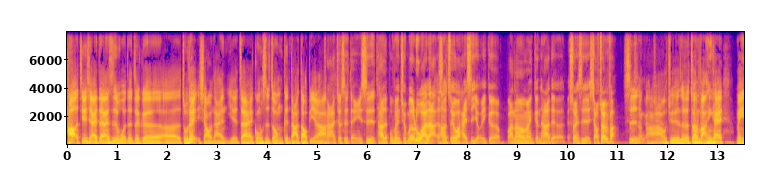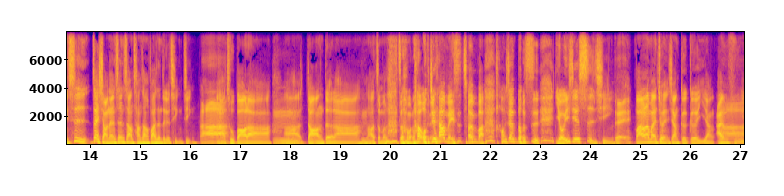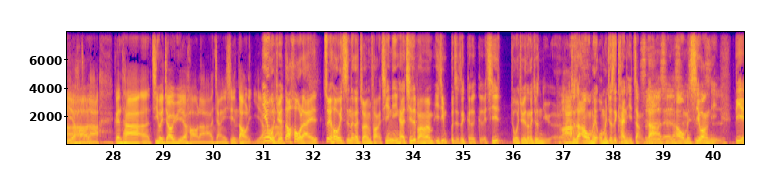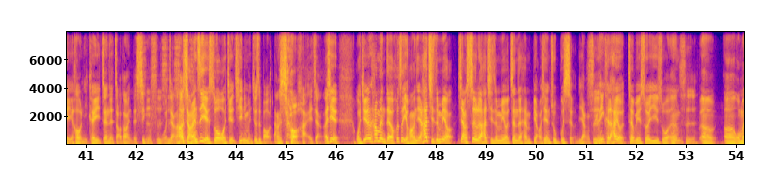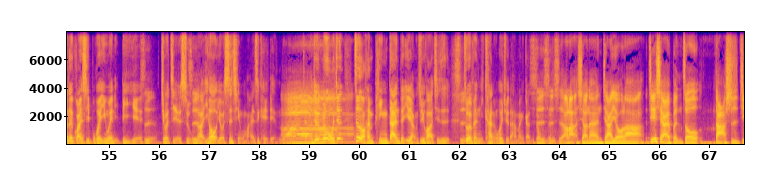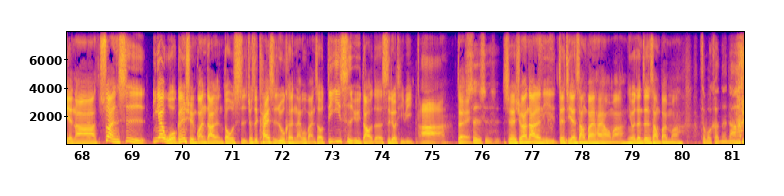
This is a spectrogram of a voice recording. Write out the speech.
好，接下来当然是我的这个呃组队小南也在公示中跟大家道别啦。啊，就是等于是他的部分全部都录完了，然后最后还是有一个巴拿马曼跟他的算是小专访，是啊，我觉得这个专访应该每次在小南身上常常发生这个情景啊。啊，出包啦啊，到昂德啦，然后怎么啦 怎么啦，我觉得他每次专访好像都是有一些事情对。巴拉曼就很像哥哥一样，安抚也好啦，跟他呃机会教育也好啦，讲一些道理也好。因为我觉得到后来最后一次那个专访，其实你看，其实巴拉曼已经不只是哥哥，其实。我觉得那个就是女儿，啊、就是啊，我们我们就是看你长大的，然后我们希望你毕业以后，你可以真的找到你的幸福。我讲，然后小兰子也说，我觉得其实你们就是把我当小孩这样，而且我觉得他们的自己房间，他其实没有像社乐，他其实没有真的很表现出不舍的样子。你可能他有特别说一句说，嗯，是，呃呃，我们的关系不会因为你毕业是就结束，然后以后有事情我们还是可以联络。啊，这样就因为我觉得这种很平淡的一两句话，其实作为粉你看了会觉得还蛮感动。是是是，好了，小南加油啦！接下来本周大事件啊，算是应该我跟玄关大人都是，就是开始入坑乃木坂之后第一次遇到的四六 TV 啊，对，是是是，所以玄关大人，你这几天上班还好吗？你有认真上班吗？怎么可能啊？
